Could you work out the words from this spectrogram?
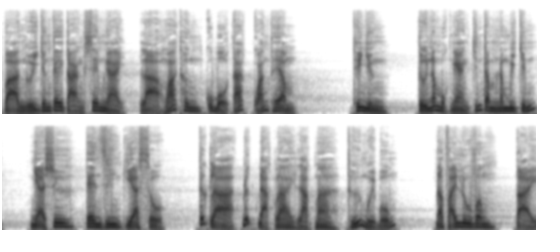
và người dân Tây Tạng xem Ngài là hóa thân của Bồ Tát Quán Thế Âm. Thế nhưng, từ năm 1959, nhà sư Tenzin Gyatso, tức là Đức Đạt Lai Lạt Ma thứ 14, đã phải lưu vong tại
